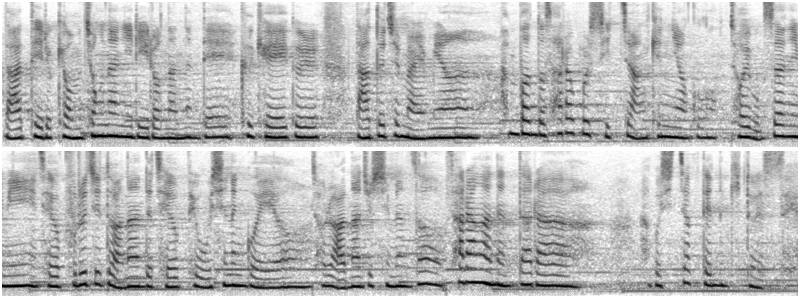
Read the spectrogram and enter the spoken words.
나한테 이렇게 엄청난 일이 일어났는데 그 계획을 놔두지 말면 한 번 더 살아볼 수 있지 않겠냐고 저희 목사님이 제가 부르지도 않았는데 제 옆에 오시는 거예요. 저를 안아주시면서 사랑하는 딸아 하고 시작되는 기도였어요.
